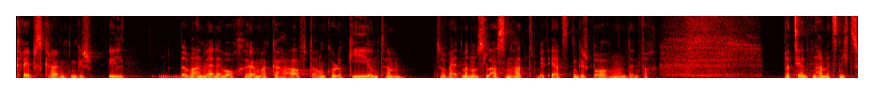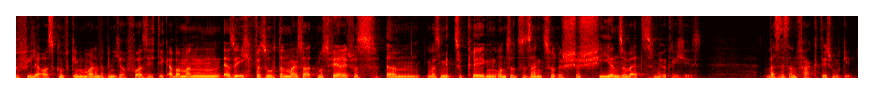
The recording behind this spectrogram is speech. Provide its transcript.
Krebskranken gespielt, da waren wir eine Woche am AKH auf der Onkologie und haben soweit man uns lassen hat, mit Ärzten gesprochen und einfach Patienten haben jetzt nicht zu viele Auskunft geben wollen, da bin ich auch vorsichtig. Aber man, also ich versuche dann mal so atmosphärisch was, ähm, was mitzukriegen und sozusagen zu recherchieren, soweit es möglich ist, was es an Faktischem gibt.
